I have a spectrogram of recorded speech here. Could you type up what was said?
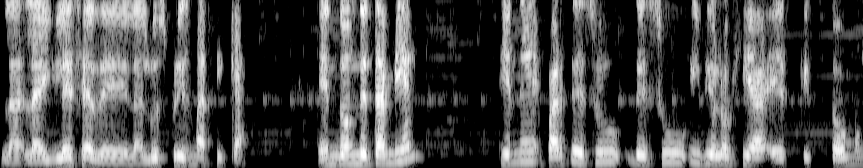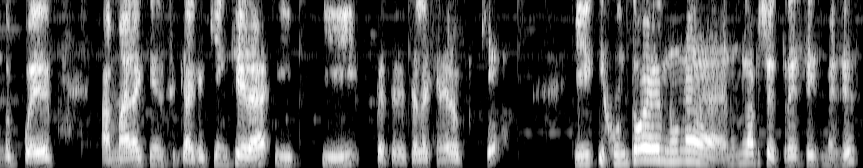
la, iglesia de la luz prismática, en donde también tiene parte de su, de su ideología es que todo mundo puede amar a quien, a quien quiera y, y pertenecer al género que quiera. Y, y juntó en, una, en un lapso de tres, seis meses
